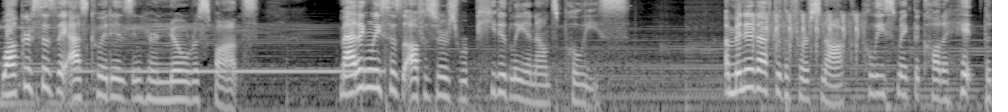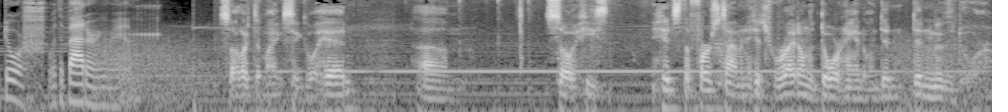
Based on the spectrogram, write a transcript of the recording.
Walker says they ask who it is and hear no response. Mattingly says the officers repeatedly announce police. A minute after the first knock, police make the call to hit the door with a battering ram. So I looked at Mike and said, go ahead. Um, so he hits the first time and it hits right on the door handle and didn't, didn't move the door.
